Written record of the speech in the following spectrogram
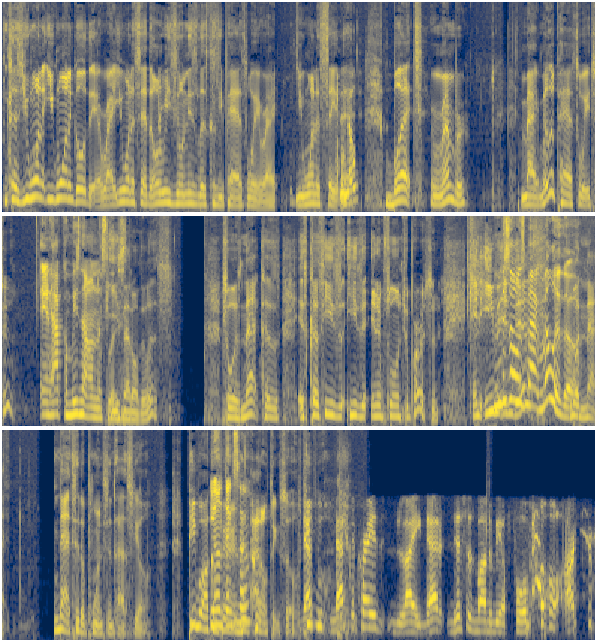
because you want to you want to go there, right? You want to say the only reason he's on this list because he passed away, right? You want to say that. Nope. But remember, Mac Miller passed away too. And how come he's not on this list? He's not on the list. So it's not because it's because he's he's an influential person, and even But so in is Mac Miller, though. But not not to the point of Tentacion. People are You don't comparing. think so? I don't think so. That's People. that's the crazy like that. This is about to be a full blown argument.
